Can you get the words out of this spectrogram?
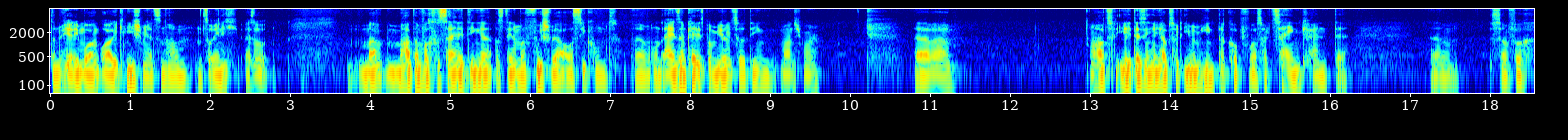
dann werde ich morgen arge Knieschmerzen haben. Und so ähnlich. Also man, man hat einfach so seine Dinge, aus denen man viel schwer rauskommt. Ähm, und Einsamkeit ist bei mir halt so ein Ding manchmal. Aber man hat's, deswegen, ich habe es halt immer im Hinterkopf, was halt sein könnte. Ähm, ist einfach,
